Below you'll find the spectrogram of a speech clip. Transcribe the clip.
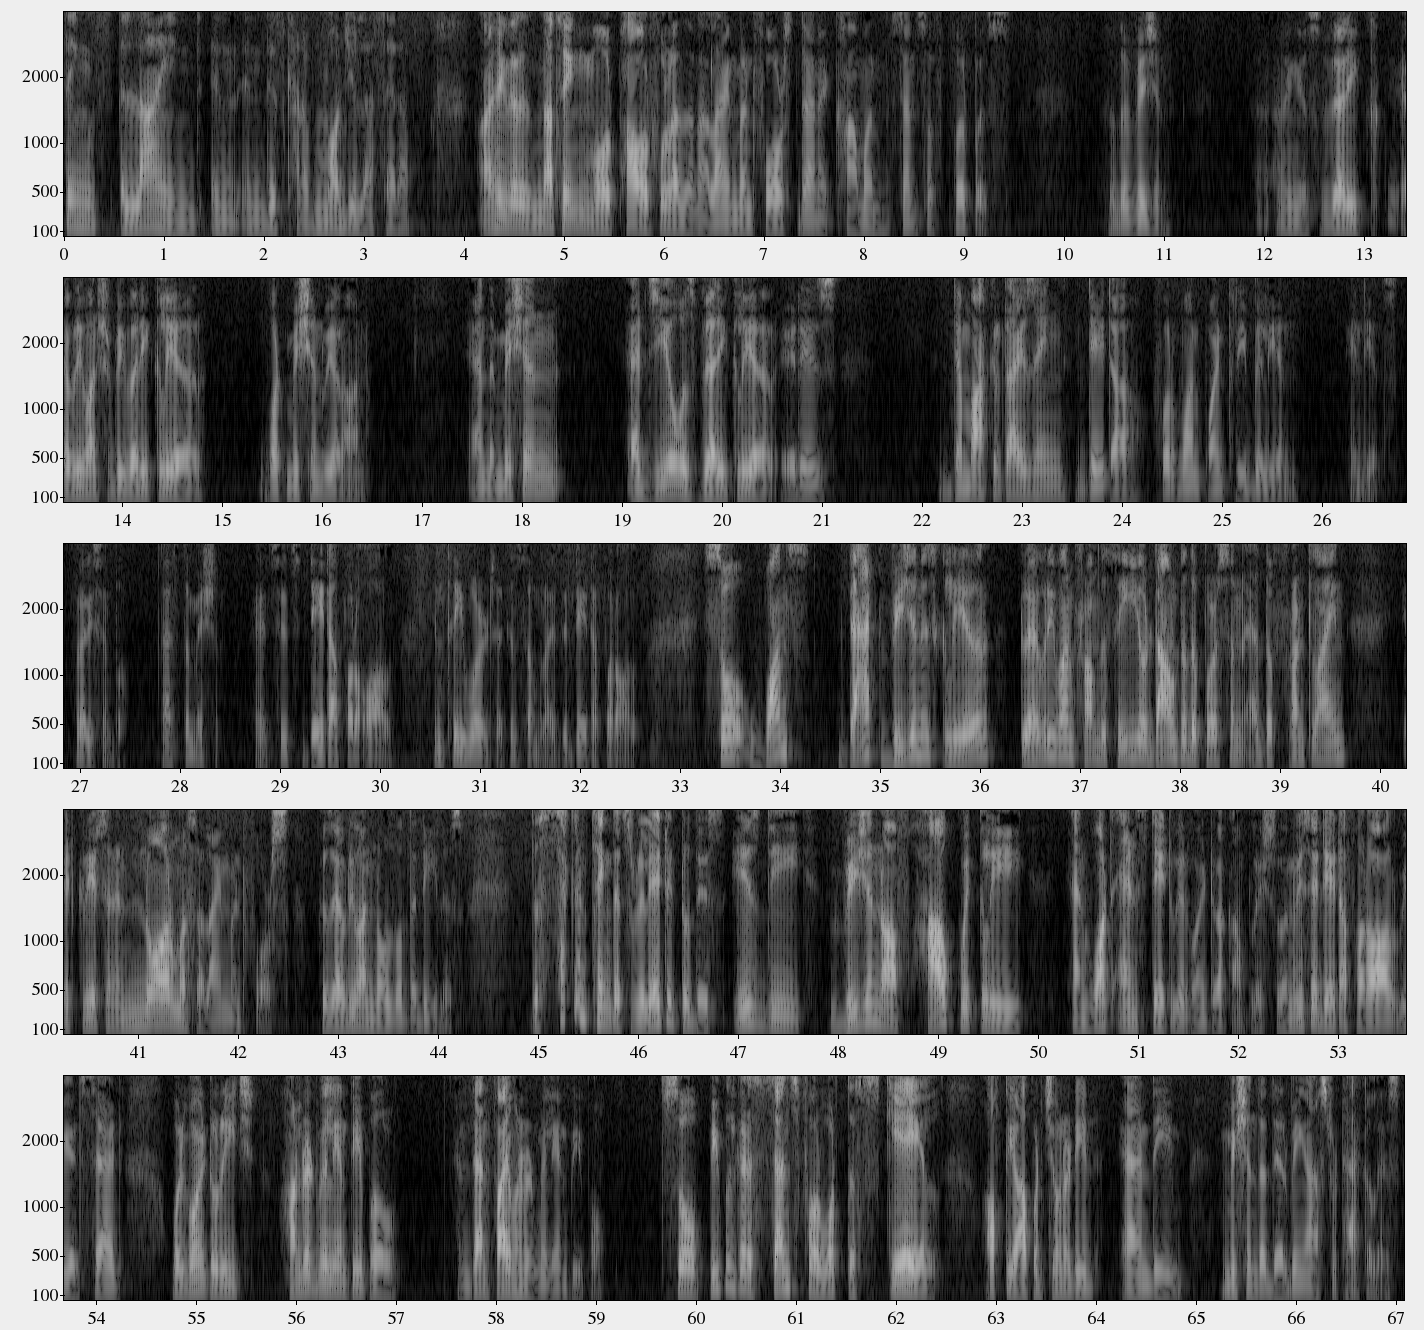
things aligned in, in this kind of modular setup? I think there is nothing more powerful as an alignment force than a common sense of purpose. So the vision. I think it's very, everyone should be very clear what mission we are on. And the mission at Jio was very clear. It is democratizing data for 1.3 billion Indians. Very simple. That's the mission. It's, it's data for all. In three words, I can summarize it data for all. So once that vision is clear to everyone from the CEO down to the person at the front line, it creates an enormous alignment force because everyone knows what the deal is. The second thing that's related to this is the vision of how quickly and what end state we are going to accomplish. So when we say data for all, we had said we're going to reach 100 million people and then 500 million people. So people get a sense for what the scale of the opportunity and the mission that they're being asked to tackle is.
